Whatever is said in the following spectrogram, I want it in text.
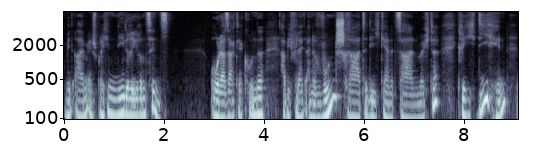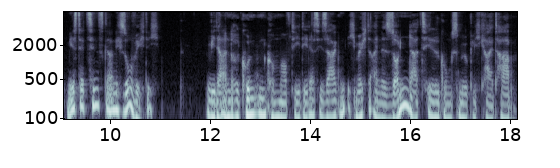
mit einem entsprechend niedrigeren Zins. Oder sagt der Kunde, habe ich vielleicht eine Wunschrate, die ich gerne zahlen möchte, kriege ich die hin, mir ist der Zins gar nicht so wichtig. Wieder andere Kunden kommen auf die Idee, dass sie sagen, ich möchte eine Sondertilgungsmöglichkeit haben.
